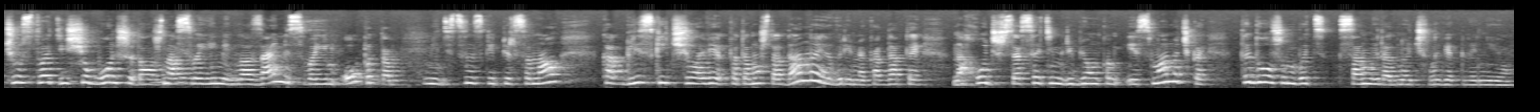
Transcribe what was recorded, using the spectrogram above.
чувствовать еще больше должна своими глазами, своим опытом. Медицинский персонал как близкий человек, потому что данное время, когда ты находишься с этим ребенком и с мамочкой, ты должен быть самый родной человек для нее.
